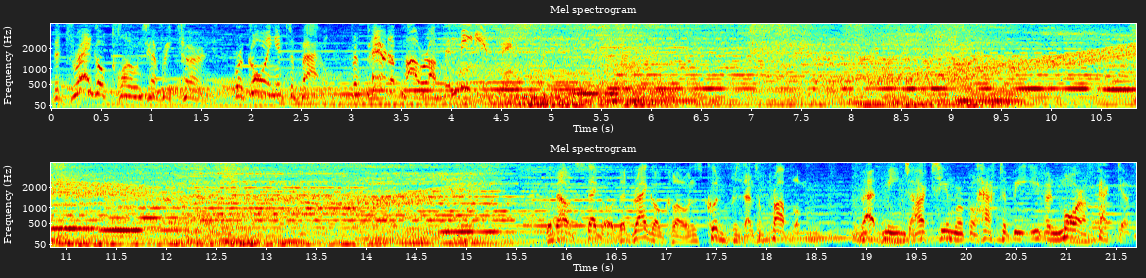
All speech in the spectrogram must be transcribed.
The Drago clones have returned. We're going into battle. Prepare to power up immediately! Without Stego, the Drago clones could present a problem. That means our teamwork will have to be even more effective.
